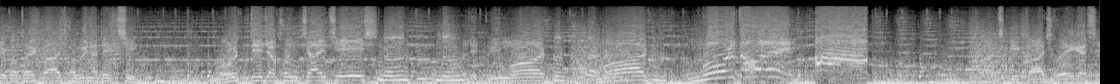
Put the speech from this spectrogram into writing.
মুখের কথায় কাজ হবে না দেখছি। মরতে যখন চাইছিস না না। তুই মর মর মর তাহলে! আজকে কাজ হয়ে গেছে?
